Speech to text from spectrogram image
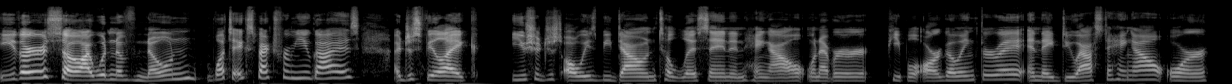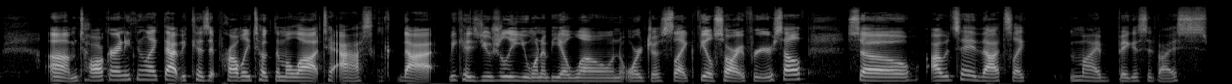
either, so I wouldn't have known what to expect from you guys. I just feel like you should just always be down to listen and hang out whenever people are going through it and they do ask to hang out or um, talk or anything like that because it probably took them a lot to ask that because usually you want to be alone or just like feel sorry for yourself. So I would say that's like my biggest advice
